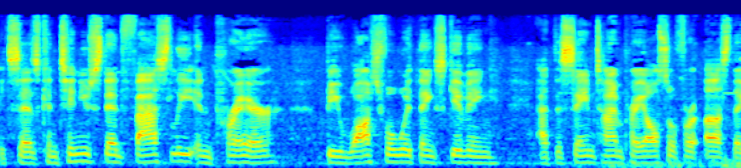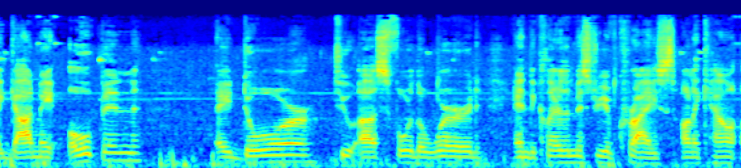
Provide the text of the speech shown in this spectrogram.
It says, continue steadfastly in prayer, be watchful with thanksgiving. At the same time, pray also for us that God may open a door to us for the word and declare the mystery of Christ on account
